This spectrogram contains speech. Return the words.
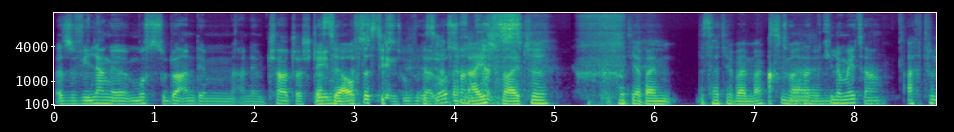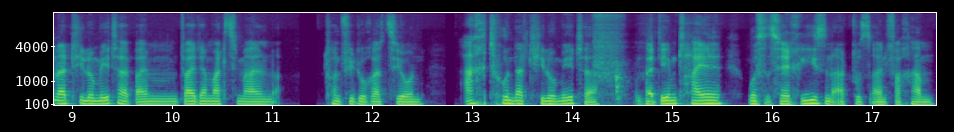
Also wie lange musst du da an dem, an dem Charger stehen? Das ist ja auch das Ding. du wieder Das? Reichweite. Das hat ja beim, das hat ja beim 800 maximalen Kilometer. 800 Kilometer beim, bei der maximalen Konfiguration. 800 Kilometer. Und bei dem Teil muss es ja Riesenakkus einfach haben.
